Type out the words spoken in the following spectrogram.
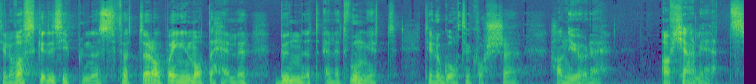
til å vaske disiplenes føtter, og på ingen måte heller bundet eller tvunget til å gå til korset. Han gjør det av kjærlighet.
